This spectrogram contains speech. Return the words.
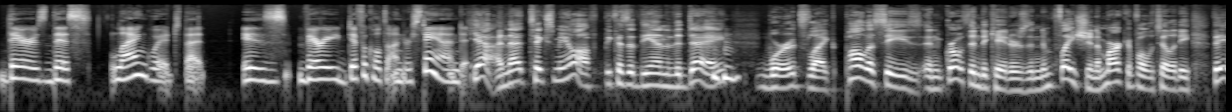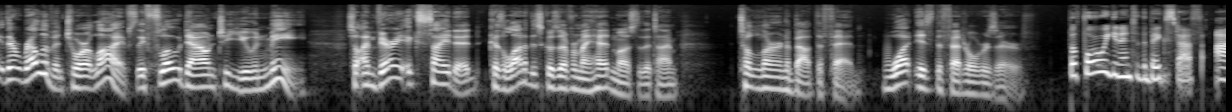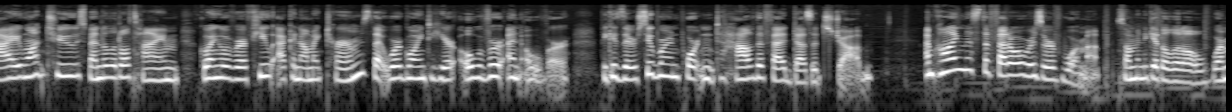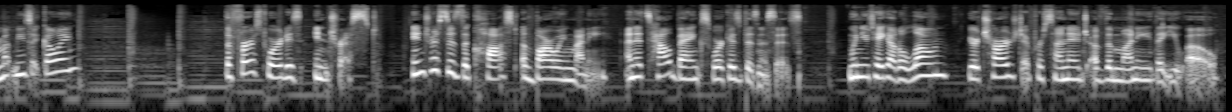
There's this language that is very difficult to understand. Yeah, and that ticks me off because at the end of the day, mm-hmm. words like policies and growth indicators and inflation and market volatility, they, they're relevant to our lives. They flow down to you and me. So I'm very excited because a lot of this goes over my head most of the time to learn about the Fed. What is the Federal Reserve? Before we get into the big stuff, I want to spend a little time going over a few economic terms that we're going to hear over and over because they're super important to how the Fed does its job. I'm calling this the Federal Reserve warm up, so I'm going to get a little warm up music going. The first word is interest. Interest is the cost of borrowing money, and it's how banks work as businesses. When you take out a loan, you're charged a percentage of the money that you owe.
